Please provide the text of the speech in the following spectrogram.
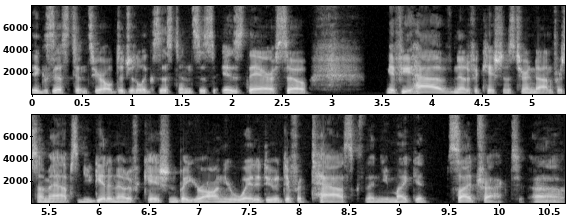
existence, your whole digital existence is is there. So if you have notifications turned on for some apps and you get a notification, but you're on your way to do a different task, then you might get sidetracked uh,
